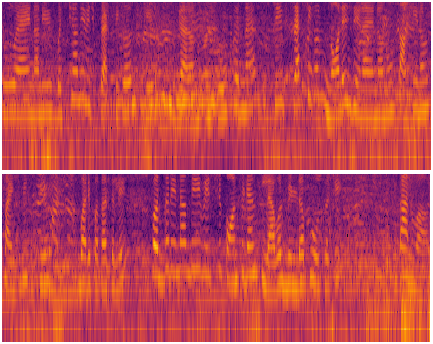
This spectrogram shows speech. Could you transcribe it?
ਜੋ ਹੈ, ਇਹਨਾਂ ਦੇ ਬੱਚਿਆਂ ਦੇ ਵਿੱਚ ਪ੍ਰੈਕਟੀਕਲ ਸਕਿੱਲਸ ਵਗੈਰਾ ਨੂੰ ਇੰਪਰੂਵ ਕਰਨਾ ਹੈ ਤੇ ਪ੍ਰੈਕਟੀਕਲ ਨੌਲੇਜ ਦੇਣਾ ਹੈ ਇਹਨਾਂ ਨੂੰ ਤਾਂ ਕਿ ਇਹਨਾਂ ਨੂੰ ਸਾਇੰਟਿਫਿਕ ਸਕਿੱਲਸ ਬਾਰੇ ਪਤਾ ਚੱਲੇ। ਫਰਦਰ ਇਹਨਾਂ ਦੇ ਵਿੱਚ ਕੌਨਫੀਡੈਂਸ ਲੈਵਲ ਬਿਲਡ ਅਪ ਹੋ ਸਕੇ। ਧੰਨਵਾਦ।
